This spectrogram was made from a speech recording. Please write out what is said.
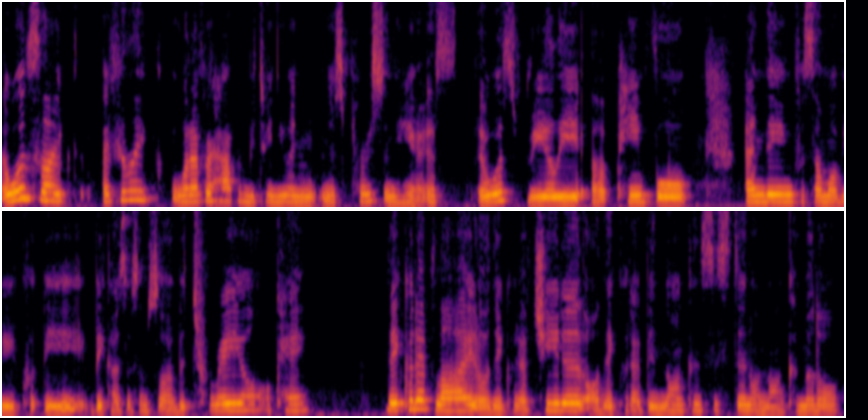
It was like i feel like whatever happened between you and this person here is it was really a painful ending for some of you could be because of some sort of betrayal, okay? They could have lied or they could have cheated or they could have been non-consistent or non-committal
